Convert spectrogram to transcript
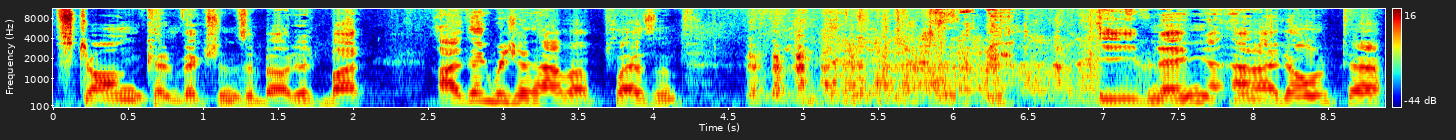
strong convictions about it, but I think we should have a pleasant evening, and I don't, uh,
